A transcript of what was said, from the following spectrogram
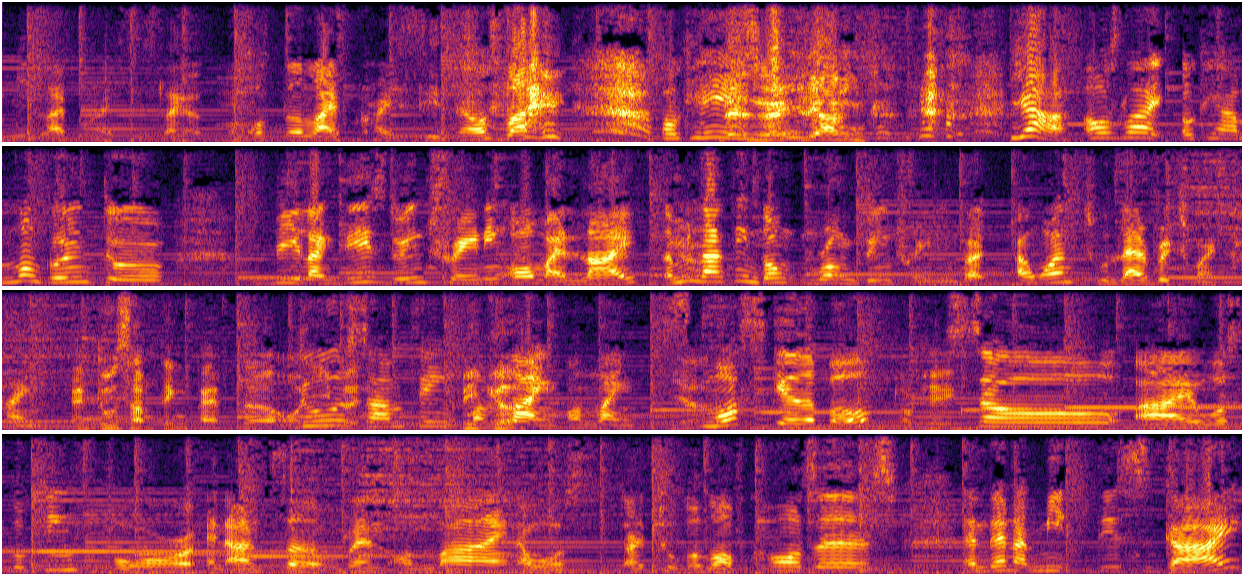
a midlife crisis, like a quarter life crisis. I was like, okay. That's very young. yeah, I was like, okay, I'm not going to be like this doing training all my life. I mean, Yeah. nothing wrong doing training, but I want to leverage my time. and do something better or Do something bigger. online, online, Yeah. more scalable. Okay. So I was looking for an answer. Went online. I was I took a lot of courses, and then I meet this guy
